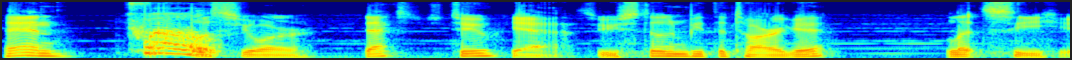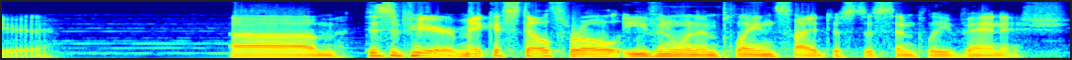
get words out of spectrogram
Ten 12. plus your dex two. Yeah, so you still didn't beat the target. Let's see here. Um, disappear. Make a stealth roll, even when in plain sight, just to simply vanish.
